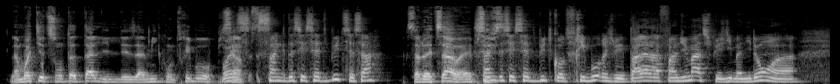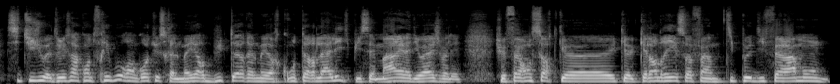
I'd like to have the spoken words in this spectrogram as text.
la moitié de son total il les a mis contre Fribourg. Puis ouais, 5 de ses 7 buts, c'est ça? Ça doit être ça, ouais. 5 de ses 7 buts contre Fribourg et je lui ai parlé à la fin du match. Puis je dis, bah dis donc, euh, si tu joues à tous les soirs contre Fribourg, en gros, tu serais le meilleur buteur et le meilleur compteur de la ligue. Puis c'est marré, il a dit, ouais, je vais aller, je vais faire en sorte que, que le calendrier soit fait un petit peu différemment.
